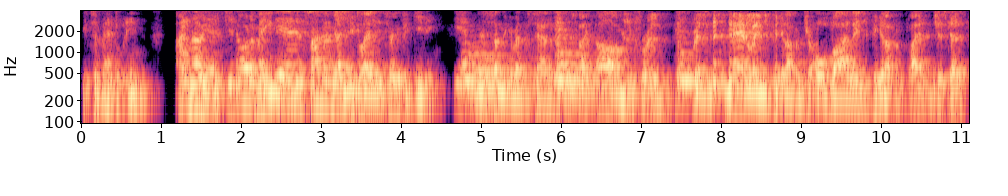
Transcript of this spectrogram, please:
it's a mandolin. I don't know. Yeah. Do you know what I mean? Yeah. There's something about ukulele. It's very forgiving. Yeah. There's something about the sound of it. It's just like, oh, I'm your friend. Whereas mandolin, you pick it up and try, or violin, you pick it up and play it and it just goes,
